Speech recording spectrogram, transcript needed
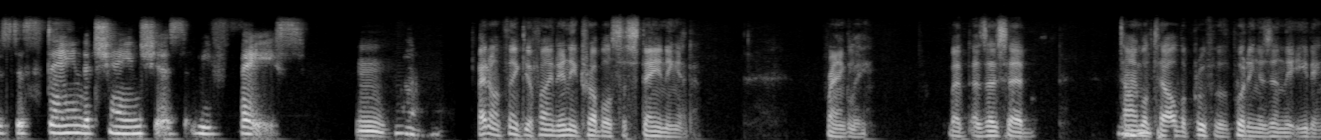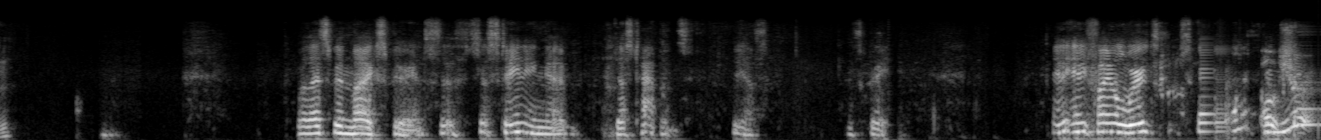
to sustain the changes we face. Mm. I don't think you'll find any trouble sustaining it, frankly. But as I said, time will tell. The proof of the pudding is in the eating. Well, that's been my experience. Sustaining uh, just happens. Yes, that's great. Any, any final words, Scott? Oh, from you? sure.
